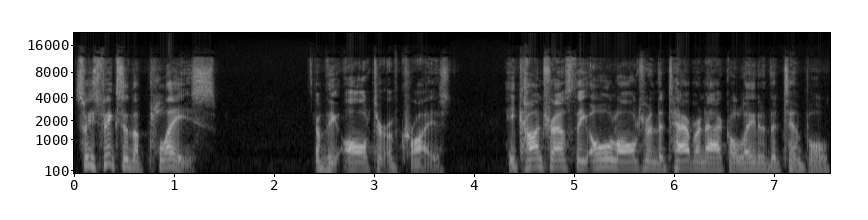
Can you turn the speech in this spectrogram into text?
So he speaks of the place of the altar of Christ. He contrasts the old altar and the tabernacle, later the temple,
